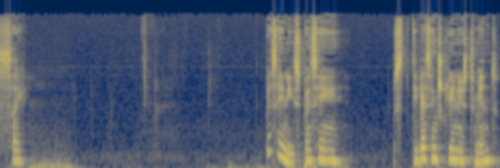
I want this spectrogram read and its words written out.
Sei. Pensem nisso, pensem. Se tivessem que escolher neste momento,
